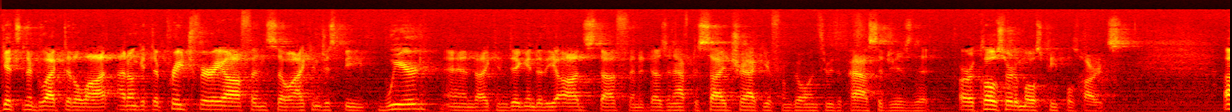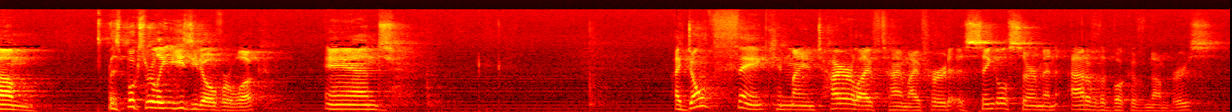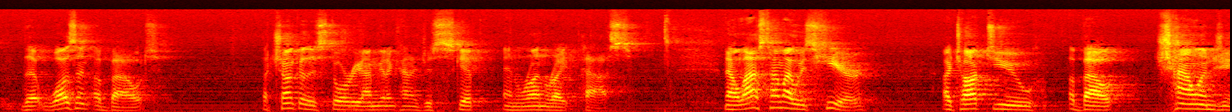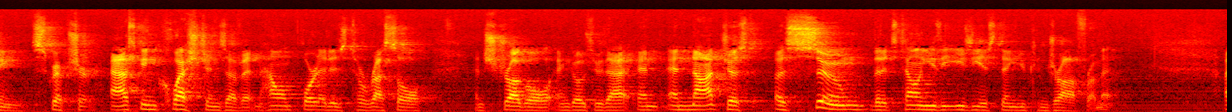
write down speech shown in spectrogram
gets neglected a lot. I don't get to preach very often, so I can just be weird and I can dig into the odd stuff, and it doesn't have to sidetrack you from going through the passages that are closer to most people's hearts. Um, this book's really easy to overlook, and I don't think in my entire lifetime I've heard a single sermon out of the book of Numbers that wasn't about a chunk of the story I'm going to kind of just skip and run right past. Now, last time I was here, I talked to you about challenging Scripture, asking questions of it, and how important it is to wrestle and struggle and go through that, and, and not just assume that it's telling you the easiest thing you can draw from it.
